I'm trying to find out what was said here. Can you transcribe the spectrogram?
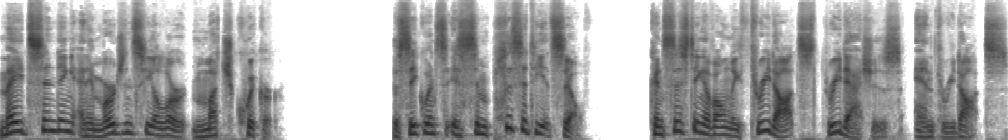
made sending an emergency alert much quicker. The sequence is simplicity itself, consisting of only three dots, three dashes, and three dots.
